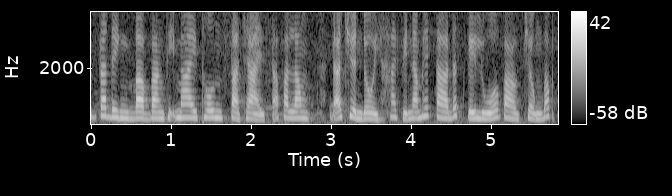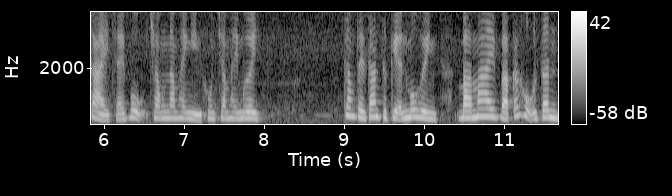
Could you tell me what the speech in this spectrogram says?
gia đình bà Vàng Thị Mai thôn Xà Trải, xã Pha Long đã chuyển đổi 2,5 hecta đất cấy lúa vào trồng bắp cải trái vụ trong năm 2020. Trong thời gian thực hiện mô hình, bà Mai và các hộ dân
